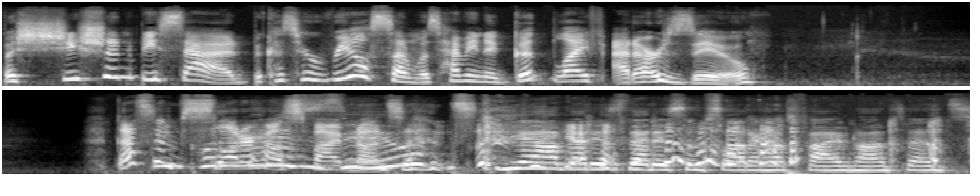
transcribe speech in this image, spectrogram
but she shouldn't be sad because her real son was having a good life at our zoo. That's some Slaughterhouse Five zoo? nonsense. Yeah, that yeah. is that is some Slaughterhouse Five nonsense.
